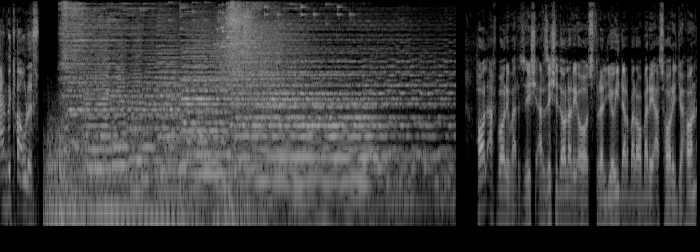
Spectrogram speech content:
and the coldest. حال اخبار ورزش ارزش دلار استرالیایی در برابر اسعار جهان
